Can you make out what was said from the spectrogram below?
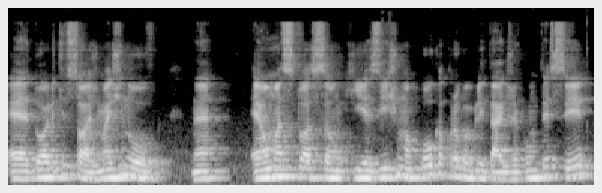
é, do óleo de soja. Mas, de novo, né? É uma situação que existe uma pouca probabilidade de acontecer.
